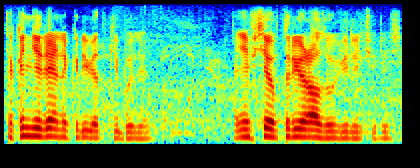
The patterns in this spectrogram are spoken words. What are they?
Так они реально креветки были. Они все в три раза увеличились.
